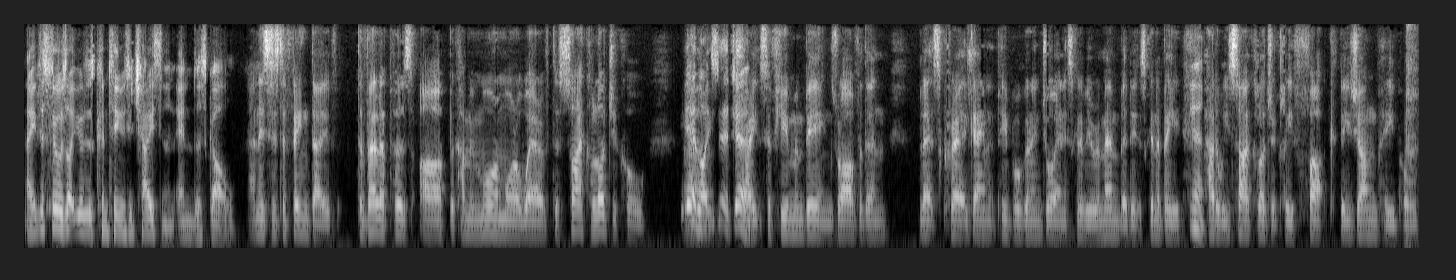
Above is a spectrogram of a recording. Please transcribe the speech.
and it just feels like you're just continuously chasing an endless goal. And this is the thing, Dave. Developers are becoming more and more aware of the psychological Yeah, um, like said, yeah. traits of human beings rather than let's create a game that people are going to enjoy and it's going to be remembered. It's going to be Yeah. how do we psychologically fuck these young people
